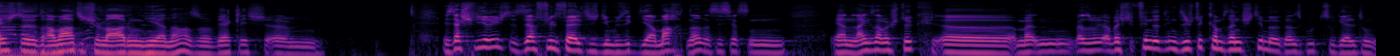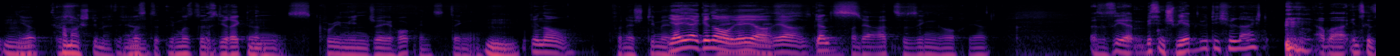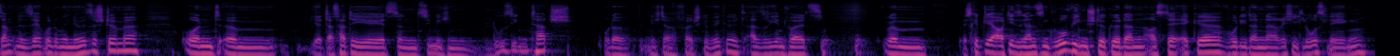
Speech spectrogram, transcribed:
Echte dramatische Ladung hier. Ne? Also wirklich ähm, ist sehr schwierig, ist sehr vielfältig die Musik, die er macht. Ne? Das ist jetzt ein eher ein langsames Stück. Äh, also, aber ich finde, in diesem Stück kam seine Stimme ganz gut zur Geltung. Mhm. Ja, Hammerstimme. Ich, ich, ja. musste, ich musste direkt mhm. an Screaming Jay Hawkins denken. Mhm. Genau. Von der Stimme. Ja, ja, genau, ja, ja, ja. Ganz von der Art zu singen auch, ja. Also sehr ein bisschen schwerblütig vielleicht, aber insgesamt eine sehr voluminöse Stimme. Und ähm, ja, das hatte jetzt einen ziemlichen bluesigen Touch. Oder bin ich da falsch gewickelt? Also jedenfalls, ähm, es gibt ja auch diese ganzen groovigen Stücke dann aus der Ecke, wo die dann da richtig loslegen.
